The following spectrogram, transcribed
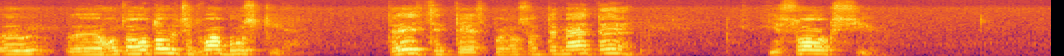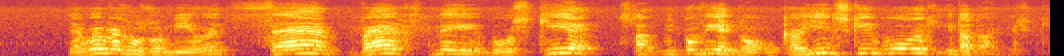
е, е, го- заготовуються два бруски. 33,5 см і 47 Як ви вже зрозуміли, це верхні бруски, відповідно, український вулик і даданівський.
